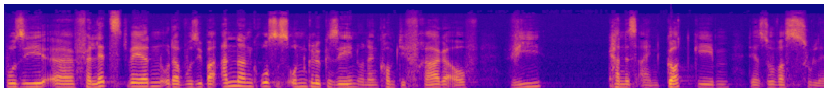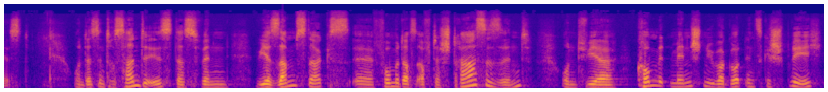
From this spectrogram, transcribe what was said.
wo sie äh, verletzt werden oder wo sie bei anderen großes Unglück sehen. Und dann kommt die Frage auf, wie kann es einen Gott geben, der sowas zulässt? Und das Interessante ist, dass wenn wir samstags äh, vormittags auf der Straße sind und wir kommen mit Menschen über Gott ins Gespräch,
